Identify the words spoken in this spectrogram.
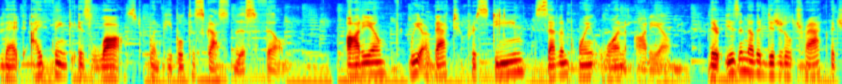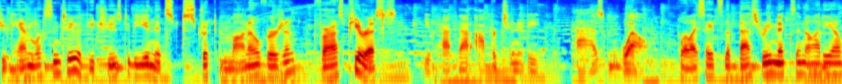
that I think is lost when people discuss this film. Audio, we are back to pristine 7.1 audio. There is another digital track that you can listen to if you choose to be in its strict mono version. For us purists, you have that opportunity as well. Will I say it's the best remix in audio?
